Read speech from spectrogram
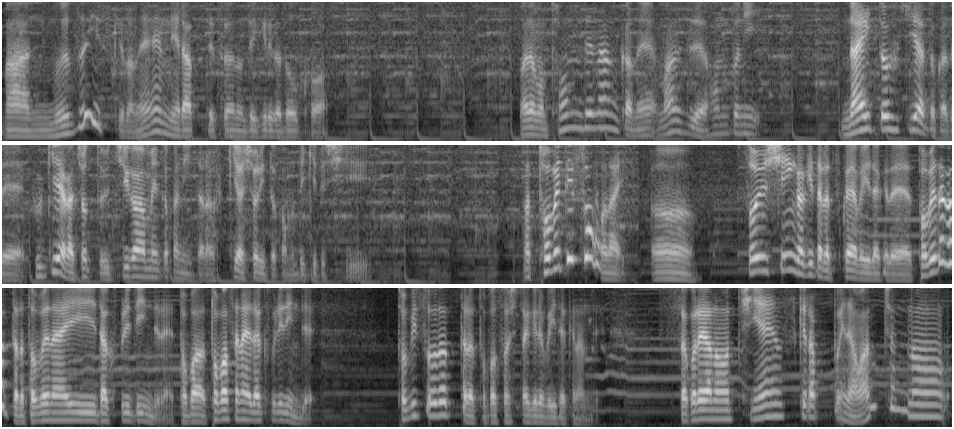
まあ、むずいっすけどね、狙ってそういうのできるかどうかは。まあでも、飛んでなんかね、マジで本当にナイト吹き矢とかで、吹き矢がちょっと内側目とかにいたら吹き矢処理とかもできるし、まあ、飛べてそうはない。うん。そういうシーンが来たら使えばいいだけで、飛べなかったら飛べないダクプリでいいんでね。飛ば、飛ばせないダクプリでいいんで。飛びそうだったら飛ばさせてあげればいいだけなんで。さあ、これあの、遅延スケラっぽいな。ワンチャンの、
